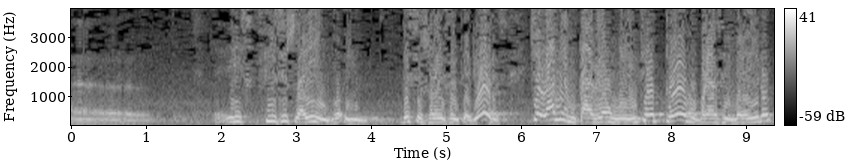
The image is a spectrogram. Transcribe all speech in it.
uh, e fiz isso aí em, em decisões anteriores, que lamentavelmente o povo brasileiro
